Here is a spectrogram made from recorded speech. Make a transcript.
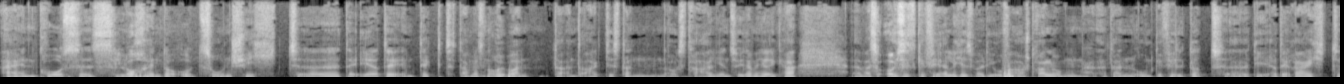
ein großes Loch in der Ozonschicht äh, der Erde entdeckt, damals noch über der Antarktis, dann Australien, Südamerika, äh, was äußerst gefährlich ist, weil die UV-Strahlung äh, dann ungefiltert äh, die Erde erreicht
